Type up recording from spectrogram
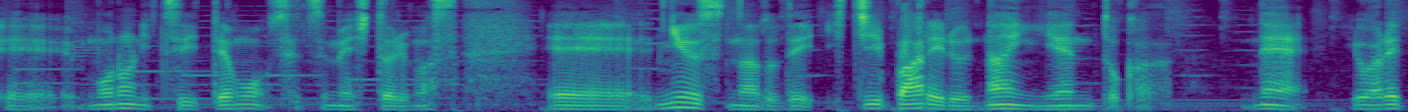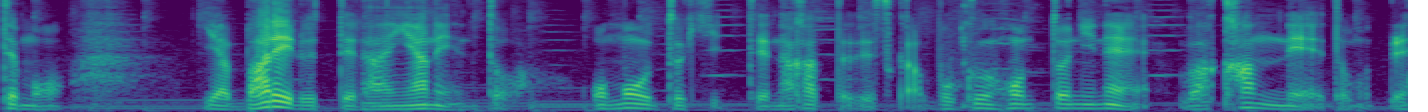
えー、ものについても説明しております、えー、ニュースなどで1バレル何円とかね、言われても、いや、バレルってなんやねんと思う時ってなかったですか？僕本当にね、わかんねえと思って。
